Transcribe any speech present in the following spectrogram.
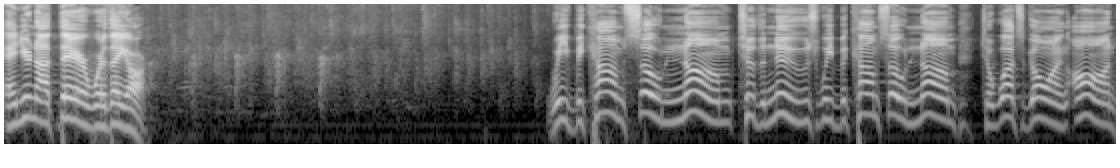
and you're not there where they are. We've become so numb to the news. We've become so numb to what's going on.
